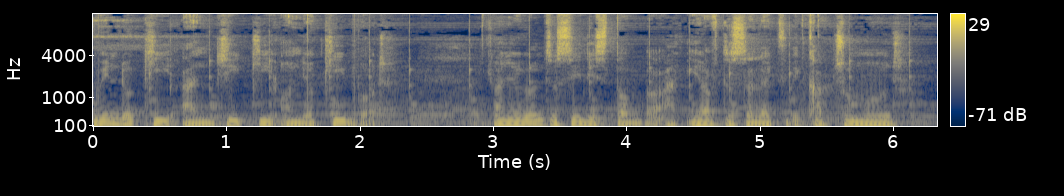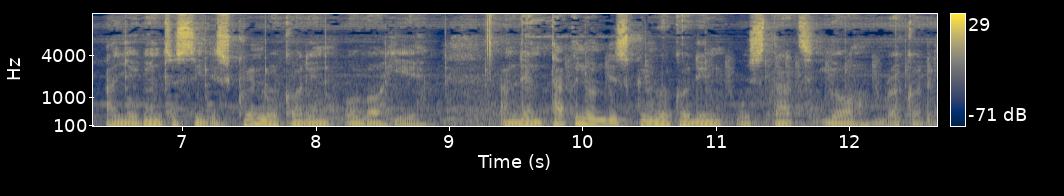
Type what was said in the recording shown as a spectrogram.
window key and G key on your keyboard and you're going to see the stop bar. You have to select the capture mode and you're going to see the screen recording over here and then tapping on this screen recording will start your recording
